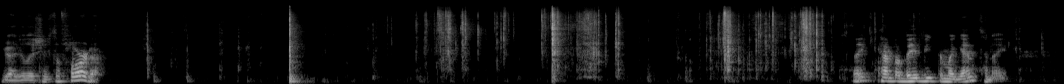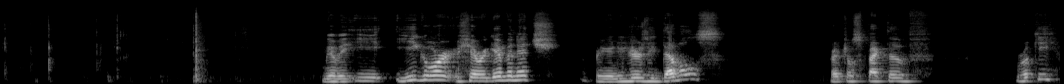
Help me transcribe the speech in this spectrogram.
Congratulations to Florida. I think Tampa Bay beat them again tonight. We have e Yegor Sharangovich for your New Jersey Devils. Retrospective rookie.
